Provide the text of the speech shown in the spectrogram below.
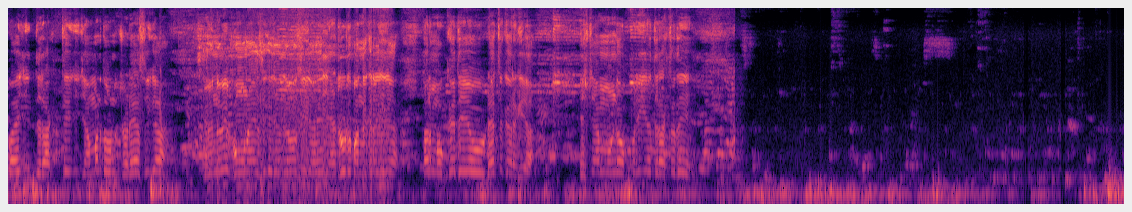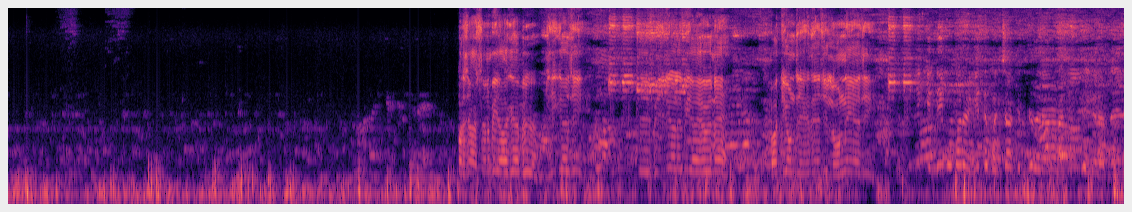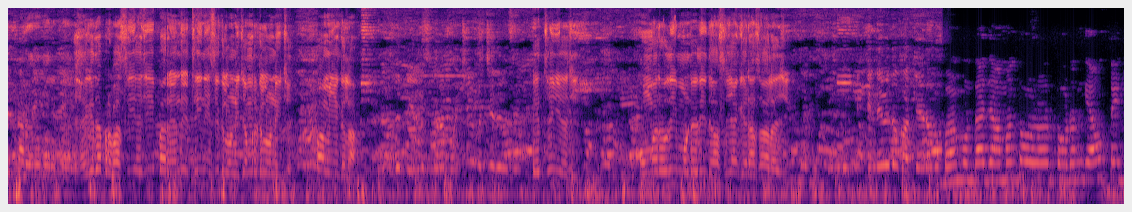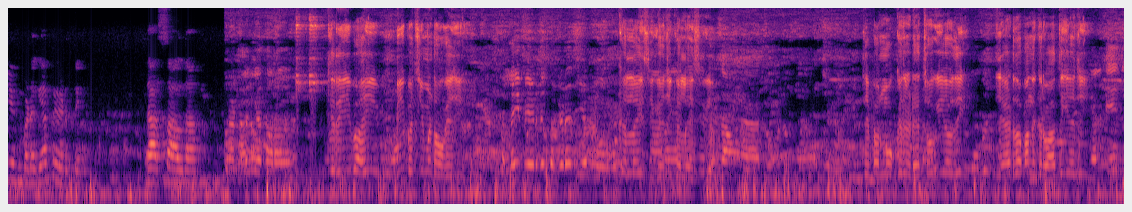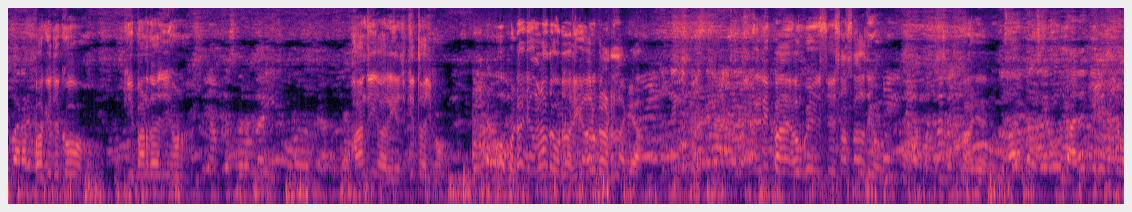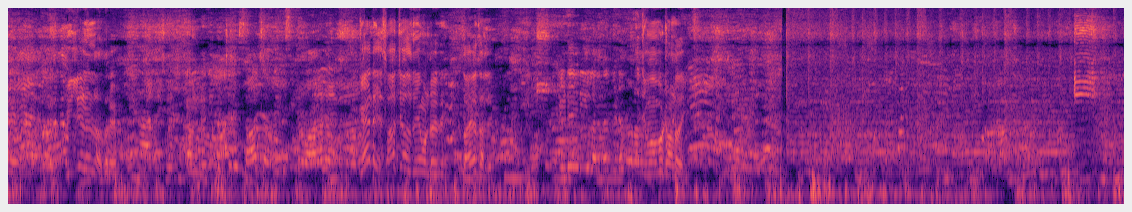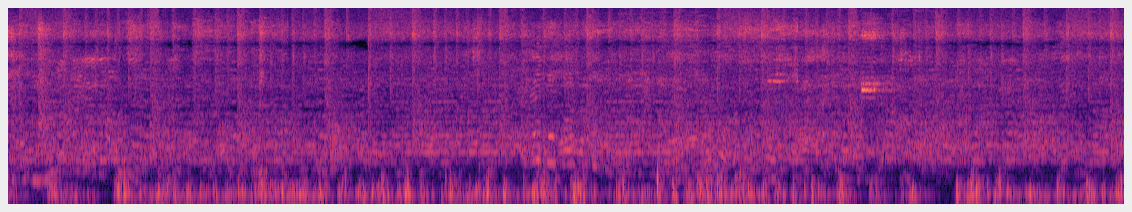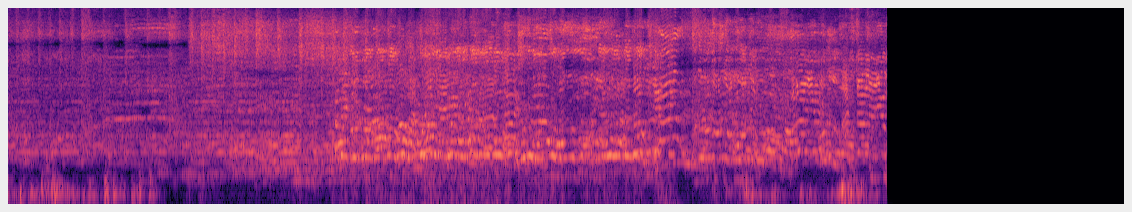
ਜਾਮਣ ਤੋਂ ਚੜਿਆ ਸੀਗਾ। ਮੈਨੂੰ ਵੀ ਫੋਨ ਆਇਆ ਸੀਗਾ, ਜਦੋਂ ਅਸੀਂ ਆਏ ਲੈਟ ਰੋਡ ਬੰਦ ਕਰਾਈ ਆ, ਪਰ ਮੌਕੇ ਤੇ ਉਹ ਡੈਥ ਕਰ ਗਿਆ। ਇਸ ਟਾਈਮ ਮੁੰਡਾ ਉੱਪਰ ਹੀ ਆ ਦਰਖਤ ਦੇ ਪ੍ਰਸ਼ਾਸਨ ਵੀ ਆ ਗਿਆ ਠੀਕ ਹੈ ਜੀ, ਤੇ ਬਿਜਲੀ ਵਾਲੇ ਵੀ ਆਏ ਹੋਏ ਨੇ। ਬਾਕੀ ਹੁਣ ਦੇਖਦੇ ਹਾਂ ਜੀ ਲੋਨੇ ਆ ਜੀ। ਕਿੰਨੀ ਉਮਰ ਹੈਗੀ ਤੇ ਬੱਚਾ ਕਿੱਥੇ ਦਾ ਜੀ ਪਰ ਰਹਿੰਦੇ ਇੱਥੇ ਹੀ ਨਹੀਂ ਸੀ ਕਲੋਨੀ ਚ ਅਮਰ ਕਲੋਨੀ ਚ ਭਾਮੀਆਂ ਕਲਾਂ। ਉਹਦੇ ਪੇਰੈਂਟਸ ਵਗੈਰਾ ਪਹੁੰਚੇ ਬੱਚੇ ਦੇ ਵਿੱਚ ਇੱਥੇ ਹੀ ਆ ਜੀ। ਉਮਰ ਉਹਦੀ ਮੁੰਡੇ ਦੀ 10 ਜਾਂ 11 ਸਾਲ ਹੈ ਜੀ। ਕਿੰਨੇ ਵਜੇ ਦਾ ਵਾਕਿਆ ਜਿਹੜਾ ਬ- ਮੁੰਡਾ ਜਾਮਨ ਤੋੜ ਤੋੜਨ ਗਿਆ ਉੱਤੇ ਹੀ ਚਿੰਬੜ ਗਿਆ ਪੇੜ ਤੇ। 10 ਸਾਲ ਦਾ। ਤਾਰਾਂ ਕਰੀਬ ਆਹੀ 20 25 ਮਿੰਟ ਹੋ ਗਏ ਜੀ। ਇਕੱਲਾ ਹੀ ਪੇੜ ਦੇ ਉੱਪਰ ਖੜਾ ਸੀ ਇਕੱਲਾ ਹੀ ਸੀਗਾ ਜੀ ਇਕੱਲਾ ਹੀ ਸੀਗਾ। ਤੇ ਪਰ ਮੌਕੇ ਤੇ ਡੈਥ ਹੋ ਗਈ ਉਹਦੀ। ਲਾਈਟ ਦਾ ਬੰਦ ਕਰਵਾਤੀ ਆ ਜੀ। ਬਾਕੀ ਦੇਖੋ ਕੀ ਬਣਦਾ ਜੀ ਹੁਣ? ਹਾਂਜੀ ਆ ਰਹੀ ਹੈ ਜੀ। ਕਿੱਥਾ ਜੀ ਫੋਨ? ਉਹ ਮੁੰਡਾ ਜਮਲਾ ਦੌੜਦਾ ਸੀਗਾ ਉਹਨੂੰ ਕਰੰਟ ਲੱਗ ਗਿਆ। ਇਹਦੀ ਪਾ ਹੋ ਗਈ 6-7 ਸਾਲ ਦੀ ਹੋ ਗਈ ਹਾਂਜੀ। ਬੱਚੇ ਨੂੰ ਦੱਸ ਰਿਹਾ। ਕਹਿ ਰਹੇ ਸਾਹ ਚੱਲਦੇ ਮੁੰਡੇ ਦੇ ਲਾਇਆ ਥੱਲੇ। ਕਿਹੜੇ ਏਰੀਆ ਲੱਗਦਾ ਕਿਹੜਾ ਜਮਾ ਜੀ।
